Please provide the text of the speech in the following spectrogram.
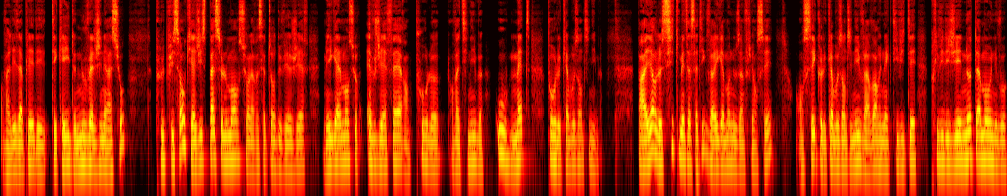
on va les appeler des TKI de nouvelle génération, plus puissants qui agissent pas seulement sur le récepteur du VEGF, mais également sur FGFR pour le lanvatinib ou MET pour le cabozantinib. Par ailleurs, le site métastatique va également nous influencer. On sait que le cabozantinib va avoir une activité privilégiée, notamment au niveau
